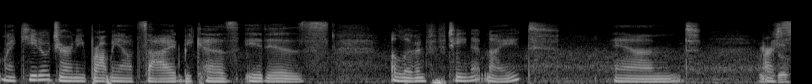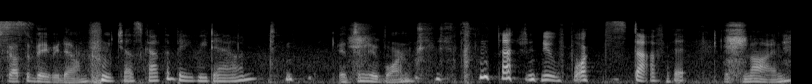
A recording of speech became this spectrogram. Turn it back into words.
My keto journey brought me outside because it is 11:15 at night, and We just got the baby down. we just got the baby down. It's a newborn. Not a newborn. Stop it. It's nine.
